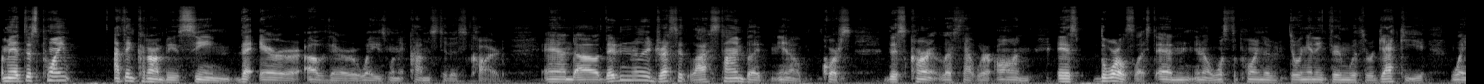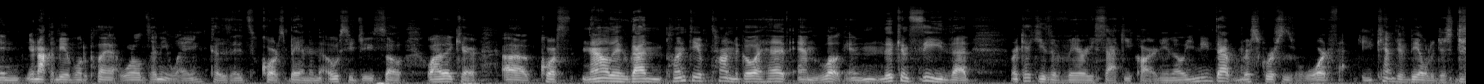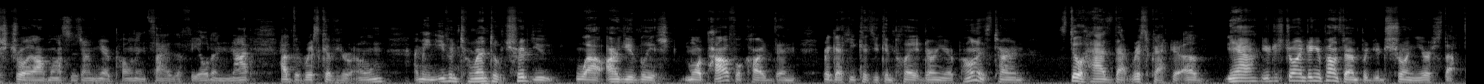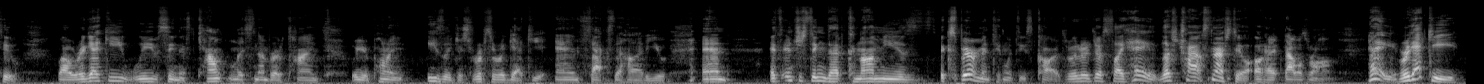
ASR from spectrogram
I mean, at this point, I think Konami has seen the error of their ways when it comes to this card. And uh, they didn't really address it last time, but, you know, of course, this current list that we're on is the Worlds list. And, you know, what's the point of doing anything with Raigeki when you're not going to be able to play at Worlds anyway, because it's, of course, banned in the OCG, so why do they care? Uh, of course, now they've gotten plenty of time to go ahead and look, and they can see that Raigeki is a very sacky card. You know, you need that risk versus reward factor. You can't just be able to just destroy all monsters on your opponent's side of the field and not have the risk of your own. I mean, even Torrential Tribute, while arguably a more powerful card than Raigeki because you can play it during your opponent's turn, still has that risk factor of, yeah, you're destroying during your opponent's turn, but you're destroying your stuff too. While Raigeki, we've seen this countless number of times where your opponent easily just rips a Raigeki and sacks the hell out of you. And it's interesting that Konami is experimenting with these cards, where they're just like, hey, let's try out Snatch Steal. Okay, that was wrong. Hey, Raigeki,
